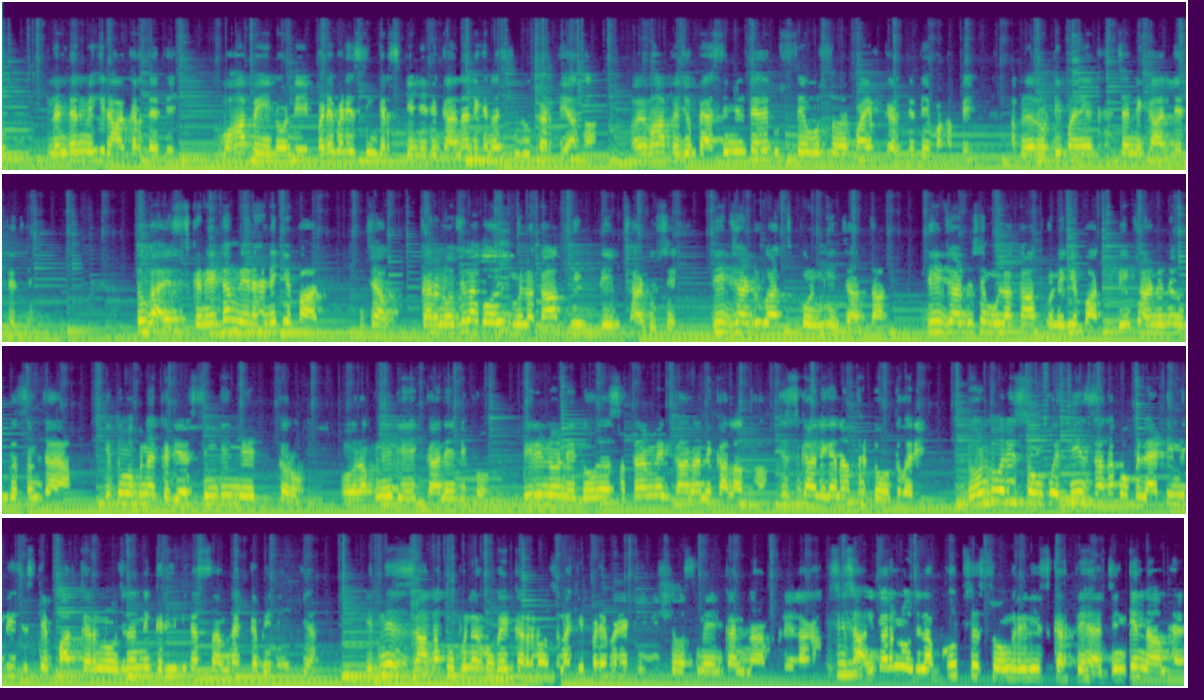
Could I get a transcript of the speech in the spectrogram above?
लंदन में ही रहा करते थे। वहाँ पे इन्होंने बड़े बड़े सिंगर्स के लिए भी गाना लिखना शुरू कर दिया था। और वहाँ पे जो पैसे मिलते थे, उससे वो सर्वाइव करते थे वहाँ पे। अपना रोटी पानी का खर्चा निकाल लेते थे। तो गाइस कनेडा में रहने के बाद, जब करण औजला को मुलाकात हुई दीप झाडू से दीप झांडू का कौन नहीं जानता। दीप झांडू से मुलाकात होने के बाद दीप झांडू ने उनको समझाया कि तुम अपना करियर सिंगिंग में करो और अपने लिए गाने लिखो। फिर इन्होंने 2017 में गाना निकाला था, जिस गाने का नाम था don't worry don't worry song को इतनी ज़्यादा पॉपुलैरिटी मिली, जिसके बाद करण ओजला ने गरीबी का सामना कभी नहीं किया। इतने ज़्यादा पॉपुलर हो गए करण ओजला की बड़े बड़े टीवी शोज़ में इनका नाम होने लगा। इसी साल करण ओजला बहुत से सॉन्ग रिलीज़ करते हैं, जिनके नाम है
